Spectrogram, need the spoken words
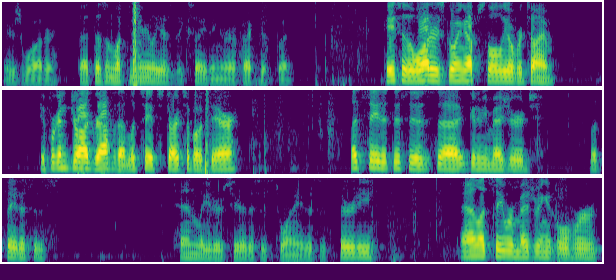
Here's water. That doesn't look nearly as exciting or effective, but okay. So the water is going up slowly over time. If we're going to draw a graph of that, let's say it starts about there let's say that this is uh, going to be measured. Let's say this is 10 liters here. This is 20. This is 30. And let's say we're measuring it over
